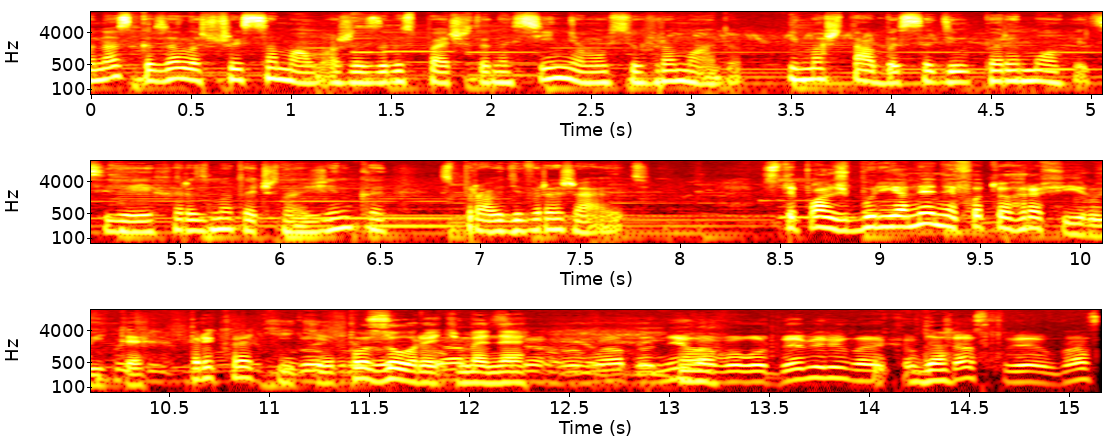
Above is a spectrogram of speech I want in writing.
вона сказала, що й сама може забезпечити насінням усю громаду. І масштаби садів перемоги цієї харизматичної жінки справді вражають. Степан ж бур'яни не фотографіруйте. Прекратіть, позорить мене. громада Ніна Володимирівна, яка Да. участвує в нас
